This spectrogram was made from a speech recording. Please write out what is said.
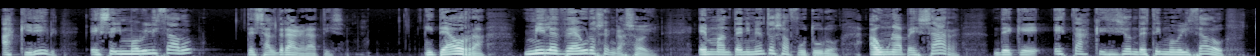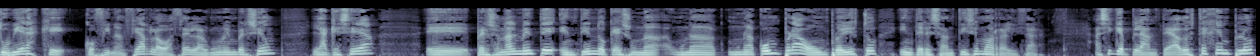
Adquirir ese inmovilizado te saldrá gratis y te ahorra miles de euros en gasoil, en mantenimientos a futuro, aun a pesar de que esta adquisición de este inmovilizado tuvieras que cofinanciarla o hacerle alguna inversión, la que sea, eh, personalmente entiendo que es una, una compra o un proyecto interesantísimo a realizar. Así que planteado este ejemplo,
